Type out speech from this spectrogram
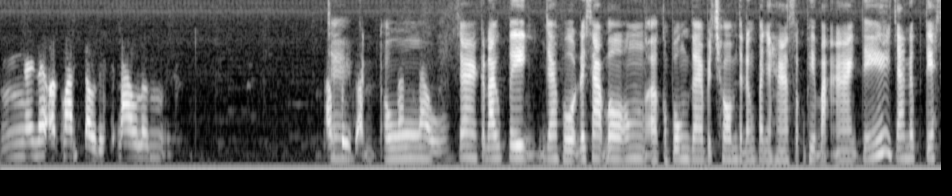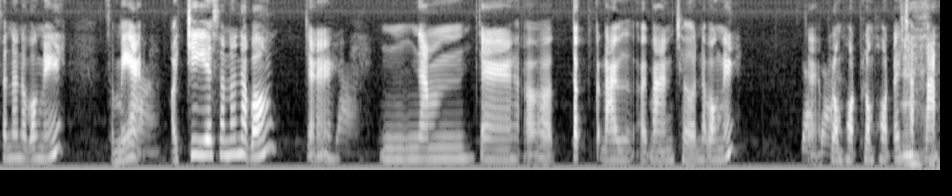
ថ្ងៃនេះអត់បានទៅទេក្តៅឡើង ចាអូចាក្តៅពេកចាព្រោះដោយសារបងកំពុងតែប្រឈមទៅនឹងបញ្ហាសុខភាពបាក់អាចទេ ចានៅផ្ទះសិនណាបងណាសម្រាប់ឲ្យជាសិនណាបងចាញ៉ាំចាទឹកក្តៅឲ្យបានច្រើនណាបងណាចាផ្លុំហត់ផ្លុំហត់ឲ្យឆាប់បាត់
